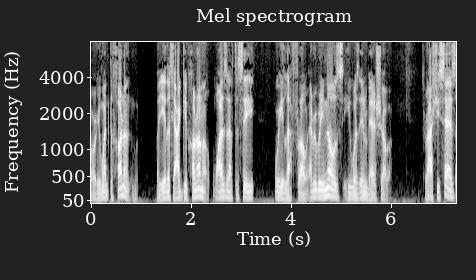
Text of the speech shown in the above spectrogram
or he went to Haran? Vayelech Yaakov Haran. Why does it have to say where he left from? Everybody knows he was in Be'er Shava. So Rashi says,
